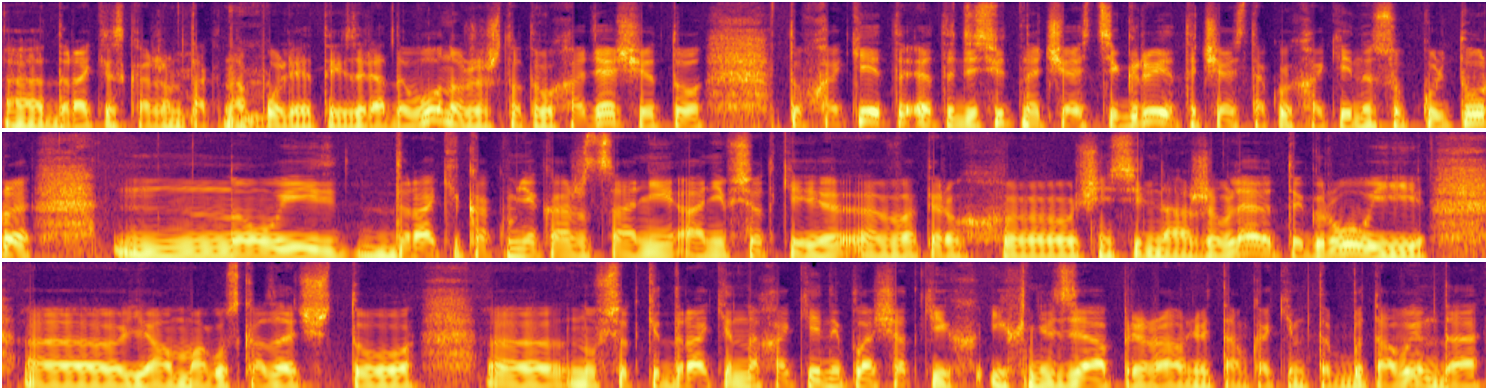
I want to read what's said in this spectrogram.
э, драки, скажем так, на поле – это из ряда вон уже что-то выходящее, то, то в хоккее это, это действительно часть игры, это часть такой хоккейной субкультуры, ну, и драки, как мне кажется, они, они все-таки, во-первых, очень сильно оживляют игру, и я вам могу могу сказать, что, э, ну, все-таки драки на хоккейной площадке, их, их нельзя приравнивать там каким-то бытовым, да,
